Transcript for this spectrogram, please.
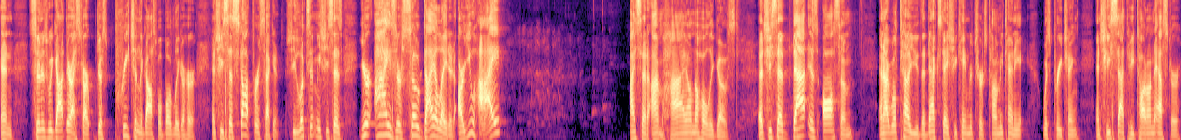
and as soon as we got there, I start just preaching the gospel boldly to her. And she says, Stop for a second. She looks at me. She says, Your eyes are so dilated. Are you high? I said, I'm high on the Holy Ghost. And she said, That is awesome. And I will tell you, the next day she came to church, Tommy Tenney was preaching, and she sat there, he taught on Esther.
